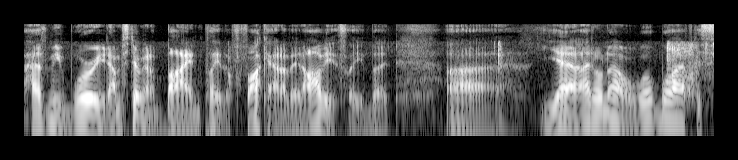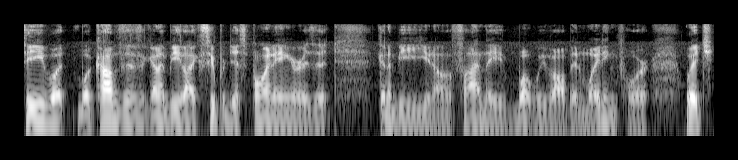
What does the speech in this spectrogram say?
has me worried. I'm still going to buy and play the fuck out of it, obviously, but uh, yeah, I don't know. We'll we'll have to see what what comes. Is it going to be like super disappointing, or is it going to be you know finally what we've all been waiting for? Which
